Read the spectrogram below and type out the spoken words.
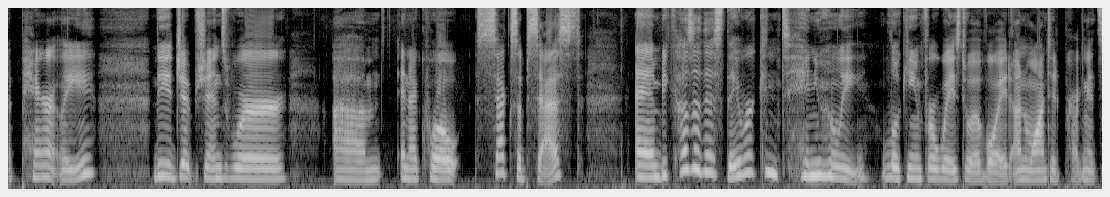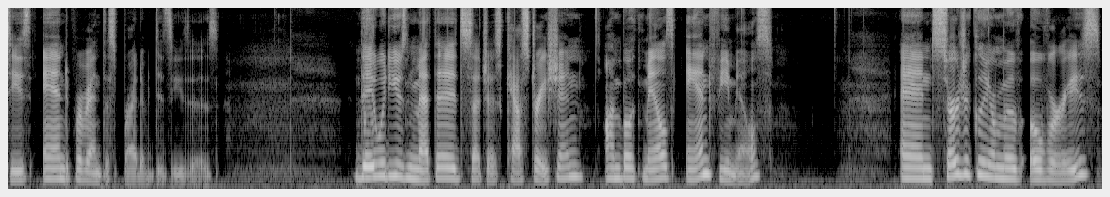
Apparently, the Egyptians were, um, and I quote, sex obsessed, and because of this, they were continually looking for ways to avoid unwanted pregnancies and prevent the spread of diseases. They would use methods such as castration on both males and females, and surgically remove ovaries,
